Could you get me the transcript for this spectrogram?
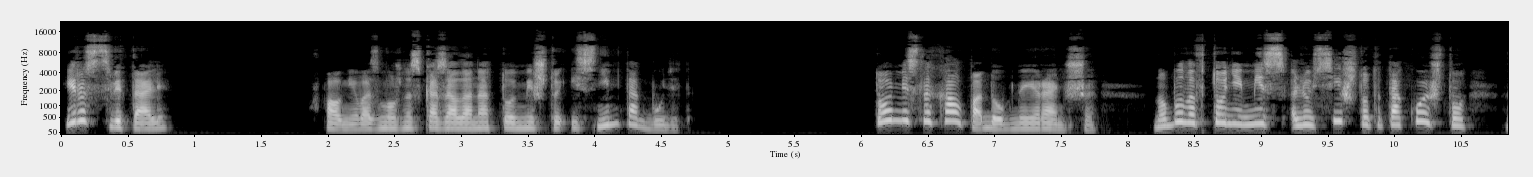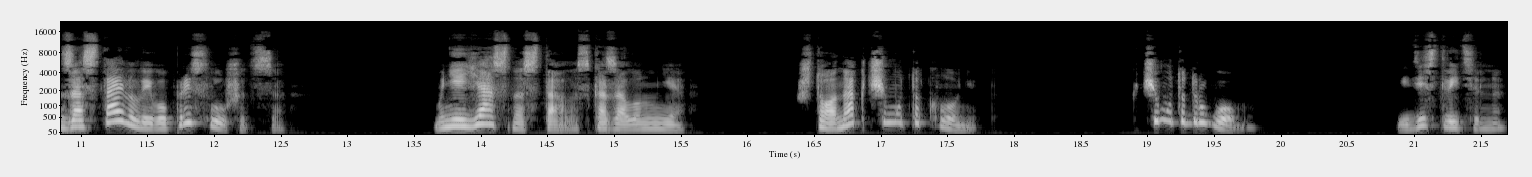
и расцветали. Вполне возможно, сказала она Томми, что и с ним так будет. Томми слыхал подобное и раньше, но было в тоне мисс Люси что-то такое, что заставило его прислушаться. «Мне ясно стало», — сказал он мне, — «что она к чему-то клонит, к чему-то другому». И действительно,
